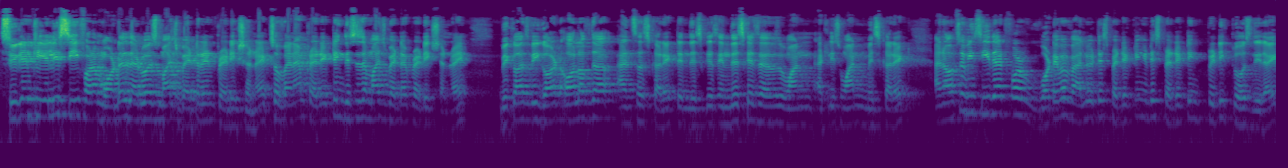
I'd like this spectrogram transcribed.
so you can clearly see for a model that was much better in prediction right? So when i'm predicting this is a much better prediction right? Because we got all of the answers correct in this case. In this case there was one at least one miscorrect. And also we see that for whatever value it is predicting it is predicting pretty closely right?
